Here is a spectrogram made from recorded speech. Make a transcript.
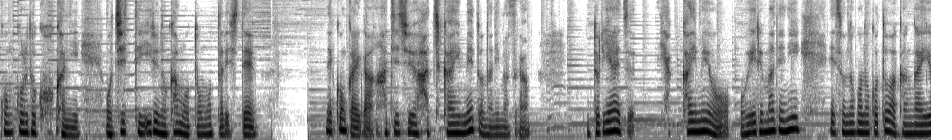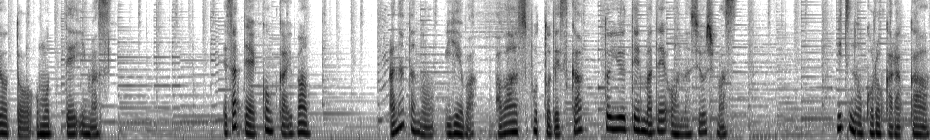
コンコルド効果に陥っているのかもと思ったりしてで今回が88回目となりますがとりあえず100回目を終えるまでにその後のことは考えようと思っています。さて今回はあなたの家はパワースポットですか？というテーマでお話をします。いつの頃からか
